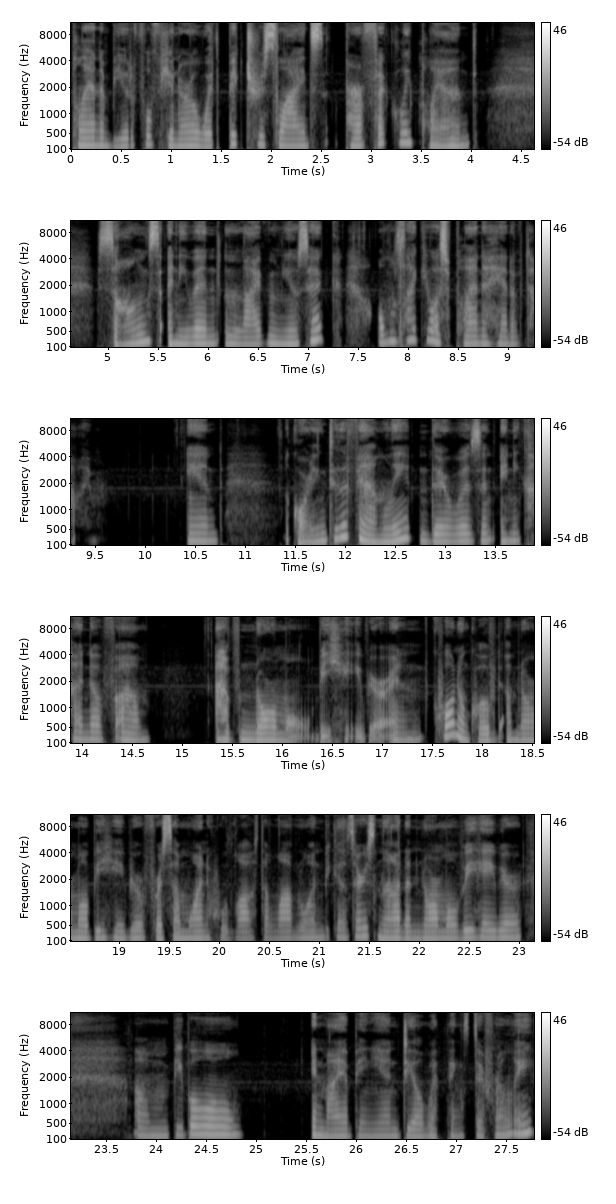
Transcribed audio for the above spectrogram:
planned a beautiful funeral with picture slides, perfectly planned, songs, and even live music, almost like it was planned ahead of time. And according to the family, there wasn't any kind of um, abnormal behavior and quote unquote abnormal behavior for someone who lost a loved one because there's not a normal behavior. Um, people, in my opinion, deal with things differently.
